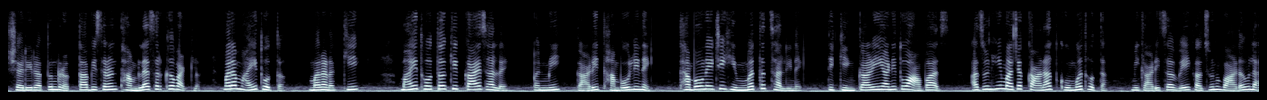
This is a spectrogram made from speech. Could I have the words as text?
शरीरातून रक्ताभिसरण थांबल्यासारखं वाटलं. मला माहीत होतं. मला नक्की माहीत होतं की काय झालंय पण मी गाडी थांबवली नाही. थांबवण्याची हिंमतच झाली नाही. ती किंकाळी आणि तो आवाज अजूनही माझ्या कानात घुमत होता. मी गाडीचा वेग अजून वाढवला.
